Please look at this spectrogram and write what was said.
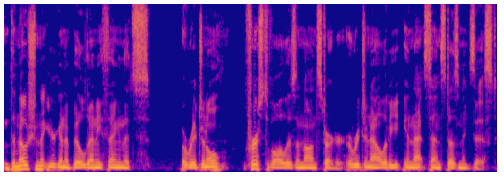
The notion that you're going to build anything that's original, first of all, is a non starter. Originality in that sense doesn't exist.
